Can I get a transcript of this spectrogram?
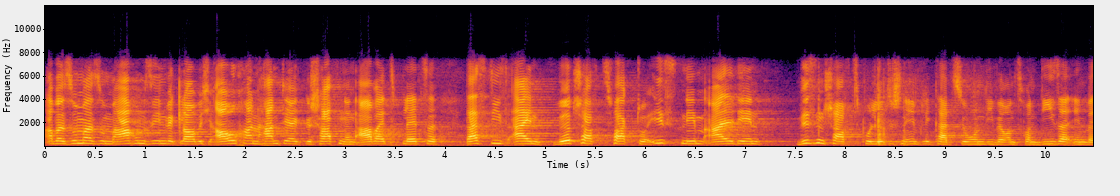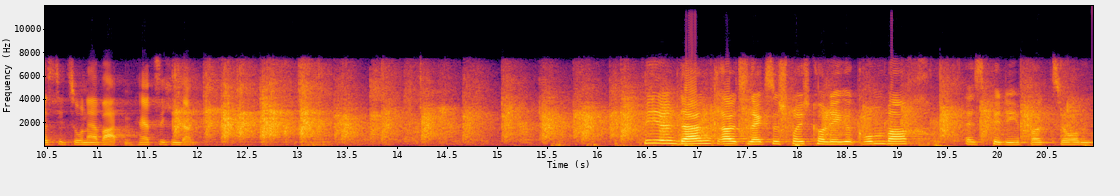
Aber summa summarum sehen wir, glaube ich, auch anhand der geschaffenen Arbeitsplätze, dass dies ein Wirtschaftsfaktor ist, neben all den wissenschaftspolitischen Implikationen, die wir uns von dieser Investition erwarten. – Herzlichen Dank. Vielen Dank. Als nächster spricht Kollege Grumbach, SPD-Fraktion.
